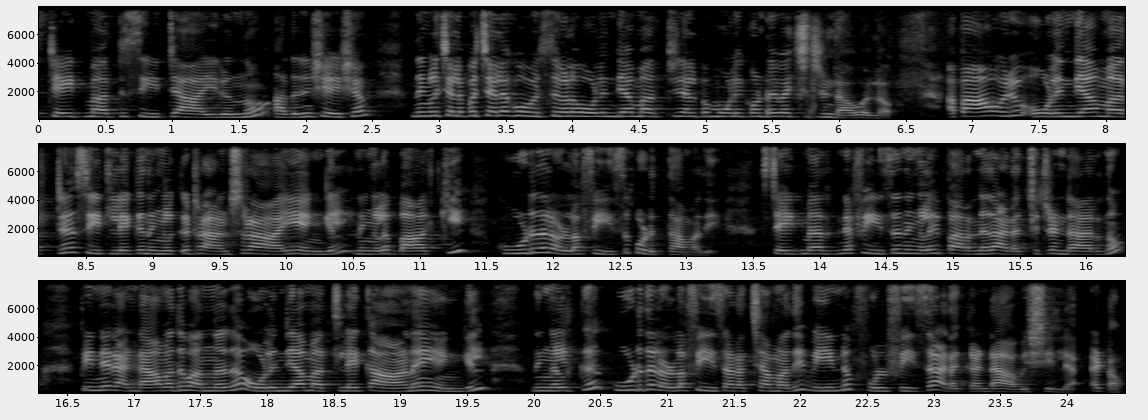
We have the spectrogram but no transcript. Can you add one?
സ്റ്റേറ്റ് മെറിറ്റ് സീറ്റ് ആയിരുന്നു. അതിനുശേഷം നിങ്ങൾ ചിലപ്പോൾ ചില കോഴ്സുകൾ ഓൾ ഇന്ത്യ മെറിറ്റ് ചിലപ്പോൾ മോളിൽ കൊണ്ടുപോയി വെച്ചിട്ടുണ്ടാവുമല്ലോ. അപ്പോൾ ആ ഒരു ഓൾ ഇന്ത്യ മെറിറ്റ് സീറ്റിലേക്ക് നിങ്ങൾക്ക് ട്രാൻസ്ഫർ ആയി എങ്കിൽ നിങ്ങൾ ബാക്കി കൂടുതലുള്ള ഫീസ് കൊടുത്താൽ മതി. സ്റ്റേറ്റ് മെറിറ്റിന്റെ ഫീസ് നിങ്ങൾ ഈ പറഞ്ഞത് അടച്ചിട്ടുണ്ടായിരുന്നു. പിന്നെ രണ്ടാമത് വന്നത് ഓൾ ഇന്ത്യ മെറിറ്റിലേക്കാണ് എങ്കിൽ നിങ്ങൾക്ക് കൂടുതലുള്ള ഫീസ് അടച്ചാൽ മതി. വീണ്ടും ഫുൾ ഫീസ് അടക്കേണ്ട ആവശ്യമില്ല കേട്ടോ.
